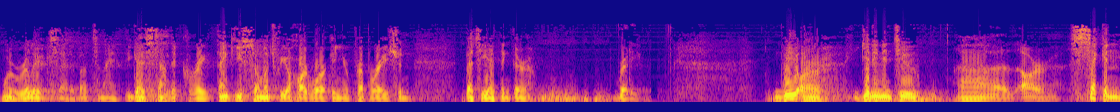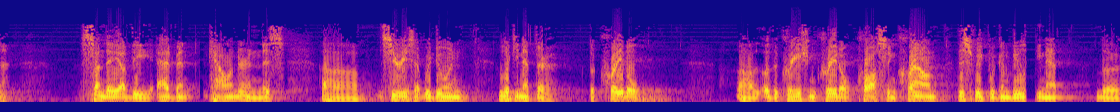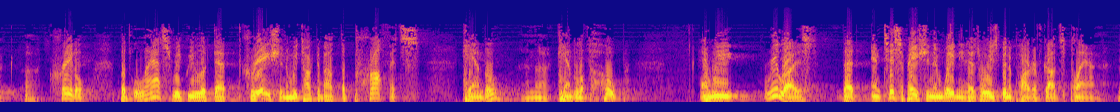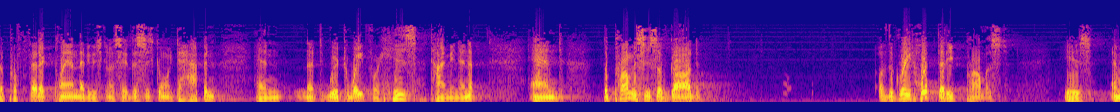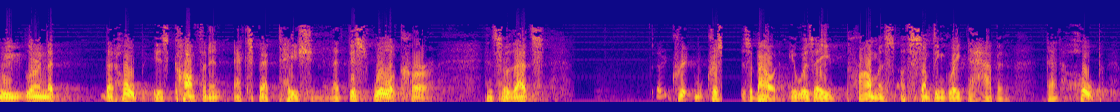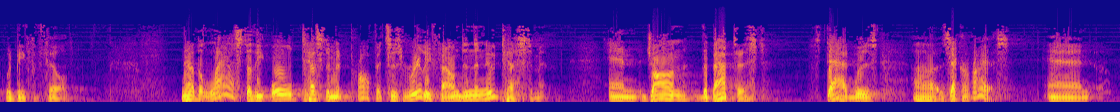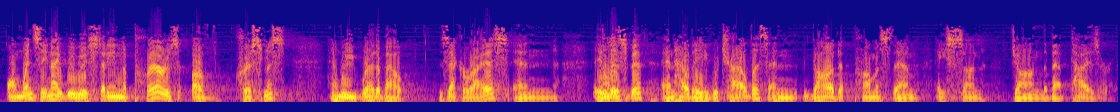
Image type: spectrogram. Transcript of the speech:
We're really excited about tonight. You guys sounded great. Thank you so much for your hard work and your preparation. Betsy, I think they're ready. We are getting into uh, our second Sunday of the Advent calendar in this uh, series that we're doing, looking at the the cradle uh, of the creation cradle, cross and crown. This week we're going to be looking at the uh, cradle but last week we looked at creation and we talked about the prophet's candle and the candle of hope. And we realized that anticipation and waiting has always been a part of God's plan. The prophetic plan that He was going to say this is going to happen and that we're to wait for His timing in it. And the promises of God, of the great hope that He promised is, and we learned that that hope is confident expectation that this will occur. And so that's Christmas is about. It was a promise of something great to happen. That hope would be fulfilled. Now the last of the Old Testament prophets is really found in the New Testament. And John the Baptist, his dad was uh, Zacharias. And on Wednesday night we were studying the prayers of Christmas, and we read about Zacharias and Elizabeth and how they were childless, and God promised them a son, John the Baptizer.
